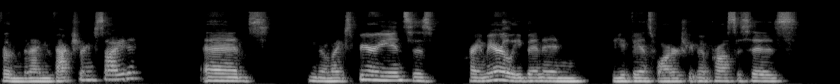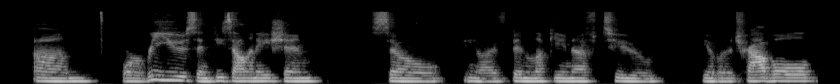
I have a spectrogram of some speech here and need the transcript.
from the manufacturing side. And, you know, my experience has primarily been in the advanced water treatment processes um, or reuse and desalination. So, you know, I've been lucky enough to be able to travel,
